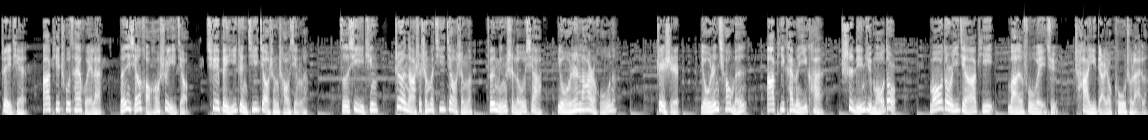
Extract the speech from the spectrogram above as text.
这天，阿皮出差回来，本想好好睡一觉，却被一阵鸡叫声吵醒了。仔细一听，这哪是什么鸡叫声啊？分明是楼下有人拉二胡呢。这时，有人敲门，阿皮开门一看，是邻居毛豆。毛豆一见阿皮，满腹委屈，差一点要哭出来了。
